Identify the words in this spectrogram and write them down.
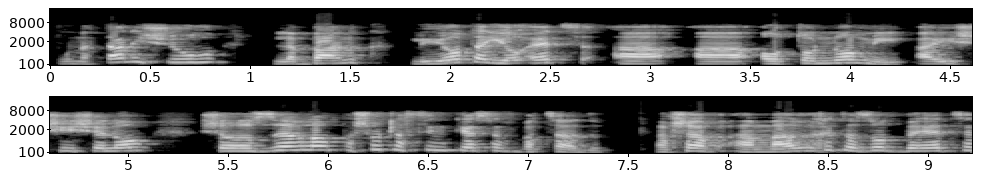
הוא נתן אישור לבנק להיות היועץ האוטונומי האישי שלו שעוזר לו פשוט לשים כסף בצד. עכשיו המערכת הזאת בעצם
